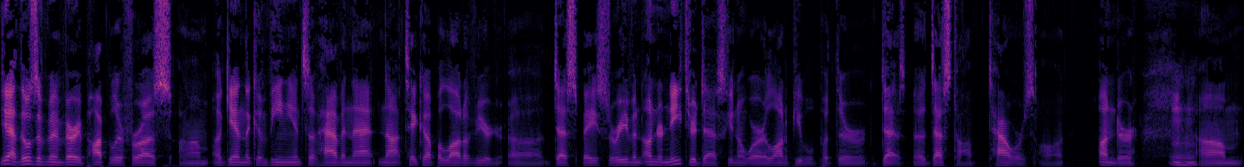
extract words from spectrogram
Yeah, those have been very popular for us. Um, again, the convenience of having that not take up a lot of your uh, desk space, or even underneath your desk. You know, where a lot of people put their des- uh, desktop towers on under. Mm-hmm. Um,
